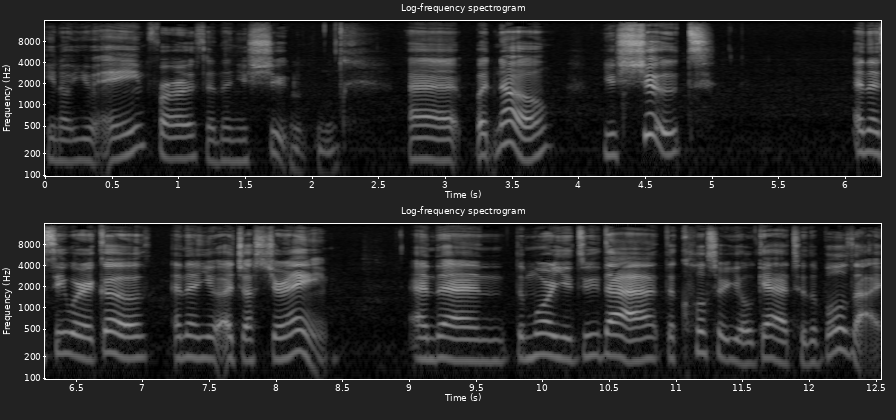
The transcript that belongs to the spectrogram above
You know, you aim first and then you shoot. Mm-hmm. Uh, but no, you shoot and then see where it goes, and then you adjust your aim. And then the more you do that, the closer you'll get to the bullseye,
